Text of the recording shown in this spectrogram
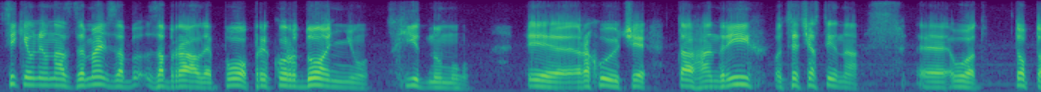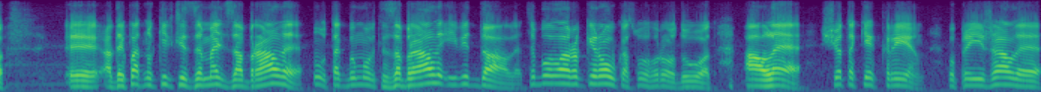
скільки вони в нас земель забрали по прикордонню східному, і, рахуючи Таганріг, оце частина. Е, от. Тобто е, адекватну кількість земель забрали, ну так би мовити, забрали і віддали. Це була рокіровка свого роду. От. Але що таке Крим? Бо приїжджали,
